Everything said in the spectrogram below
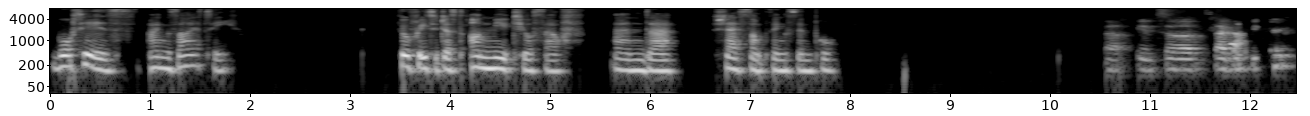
What is anxiety? Feel free to just unmute yourself and uh, share something simple. Uh, it's a type of fear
